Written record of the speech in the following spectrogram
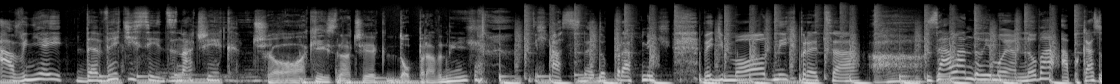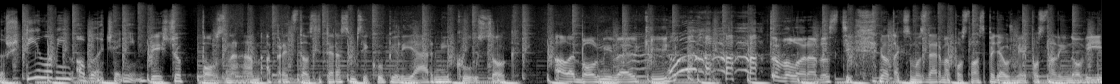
a v nej 2000 značiek. Čo, akých značiek dopravných? Jasné, dopravných. Veď módnych preca. Zalando je moja nová apka so štýlovým oblečením. Vieš čo, poznám a predstav si, teraz som si kúpil jarný kúsok, ale bol mi veľký. to bolo radosti. No tak som ho zdarma poslal späť a už mi aj poslali nový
